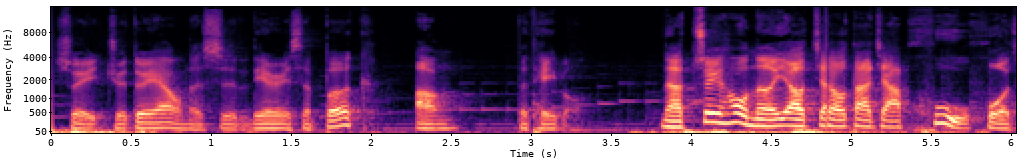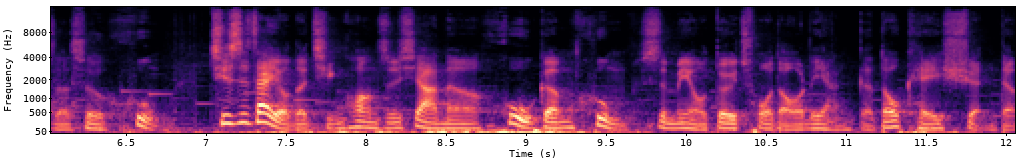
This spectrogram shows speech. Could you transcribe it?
所以绝对要用的是 there is a book on the table。那最后呢，要教大家 who 或者是 whom。其实，在有的情况之下呢，who 跟 whom 是没有对错的哦，两个都可以选的。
